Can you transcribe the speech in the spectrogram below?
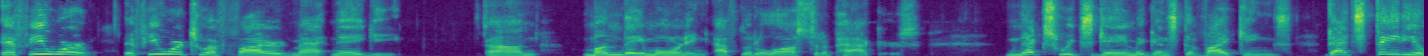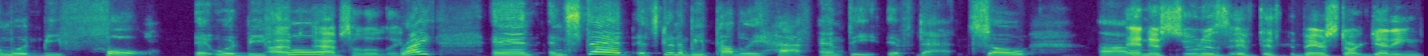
if he were if he were to have fired Matt Nagy on Monday morning after the loss to the Packers, next week's game against the Vikings, that stadium would be full it would be full. absolutely. Right. And instead, it's going to be probably half empty, if that. So, um, and as soon as if, if the Bears start getting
